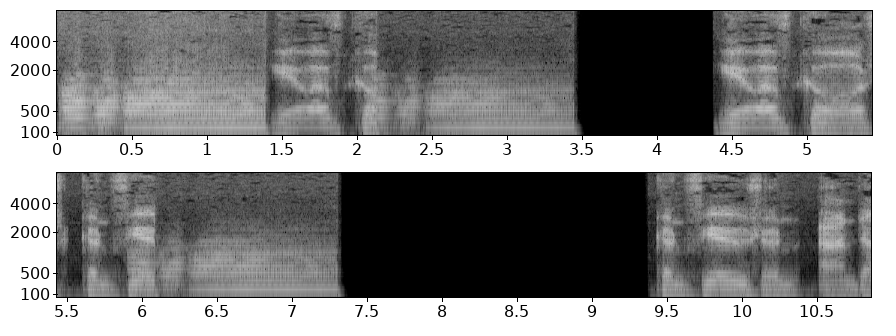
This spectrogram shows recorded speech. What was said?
You of course. You of course confuse confusion and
